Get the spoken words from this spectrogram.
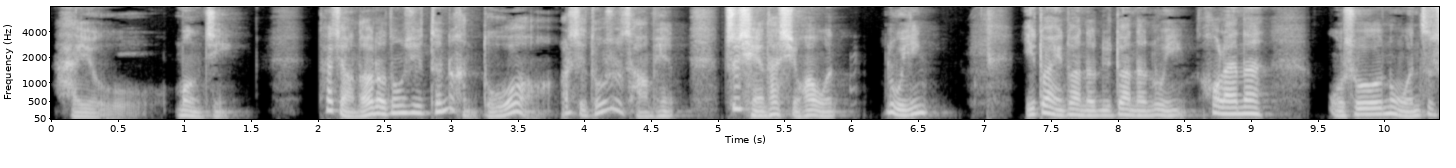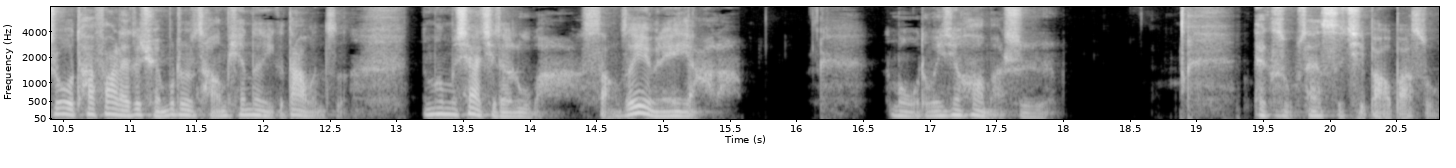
还有梦境。他讲到的东西真的很多，而且都是长篇。之前他喜欢我录音。一段一段的一段的录音，后来呢，我说弄文字之后，他发来的全部都是长篇的一个大文字。那么我们下期再录吧，嗓子也有点哑了。那么我的微信号码是 x 五三四七八五八四五。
